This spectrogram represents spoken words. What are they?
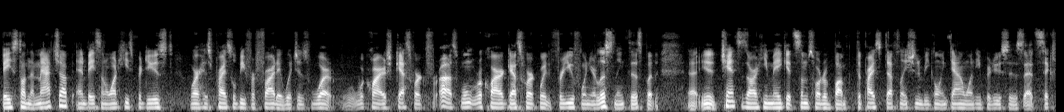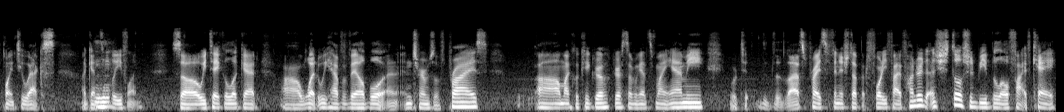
based on the matchup and based on what he's produced, where his price will be for Friday, which is what requires guesswork for us, won't require guesswork for you when you're listening to this, but uh, you know, chances are he may get some sort of bump. The price definitely shouldn't be going down when he produces at 6.2x against mm-hmm. Cleveland. So we take a look at uh, what we have available in, in terms of price, uh, Michael Kidd Gilchrist against Miami. The last price finished up at 4,500, and she still should be below 5K.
